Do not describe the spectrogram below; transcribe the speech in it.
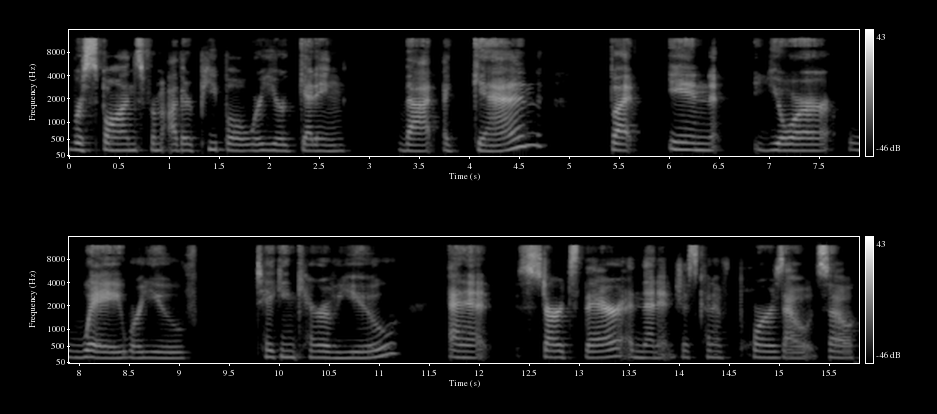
response from other people where you're getting that again, but in your way where you've taken care of you and it starts there and then it just kind of pours out. So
